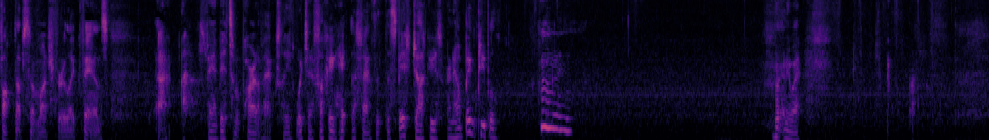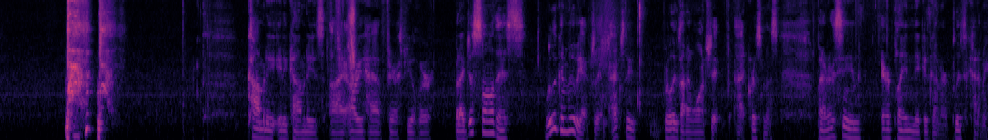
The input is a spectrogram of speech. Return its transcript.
fucked up so much for like fans. Uh, fan base I'm a part of actually, which I fucking hate the fact that the space jockeys are now big people. anyway. Comedy, 80 comedies. I already have Ferris Bueller, but I just saw this really good movie actually. I'm actually really glad I watched it at Christmas. But I've never seen Airplane, Naked Gunner, Police Academy.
